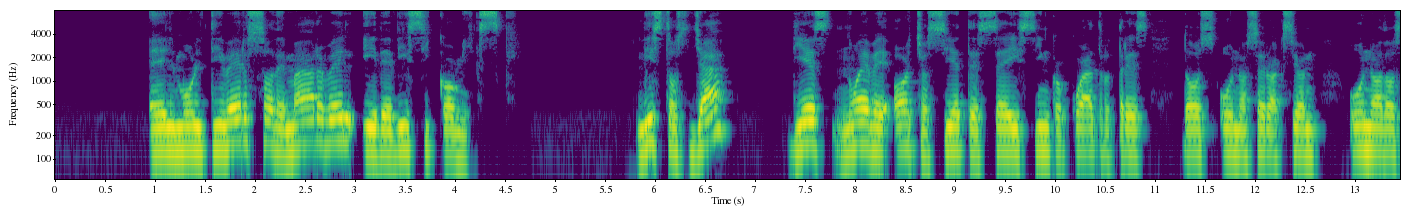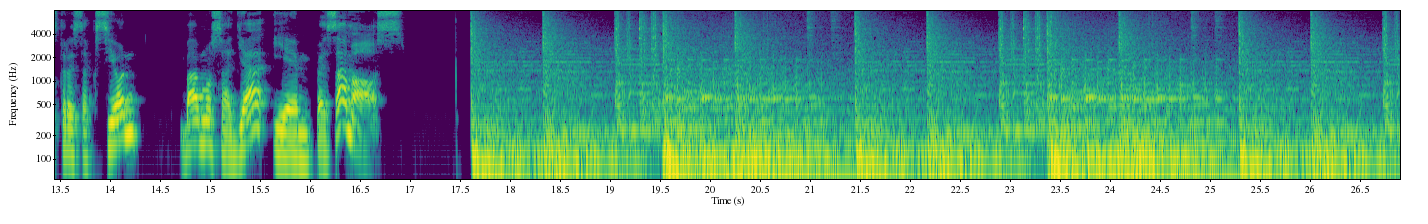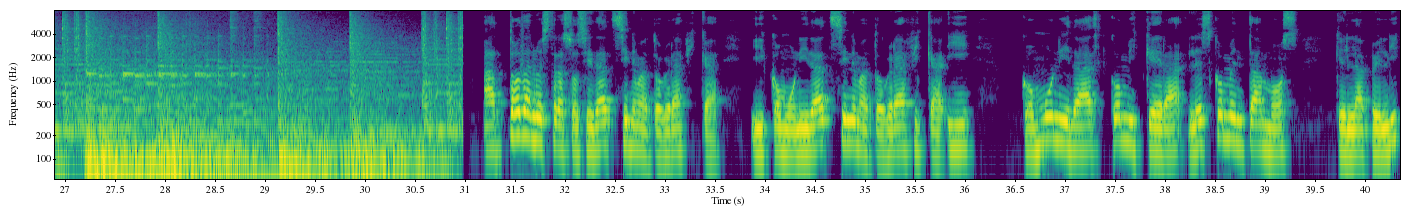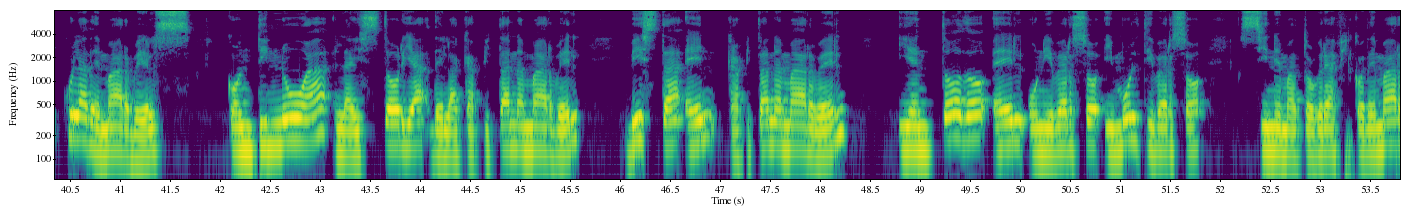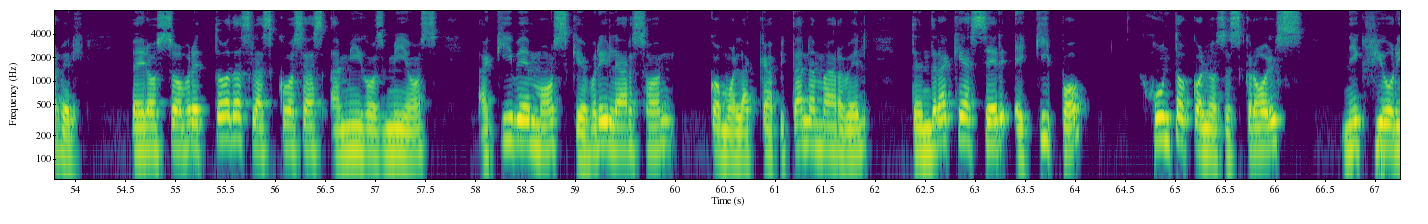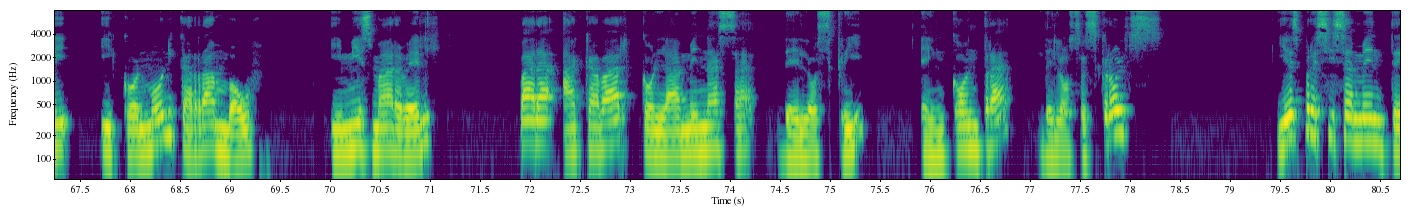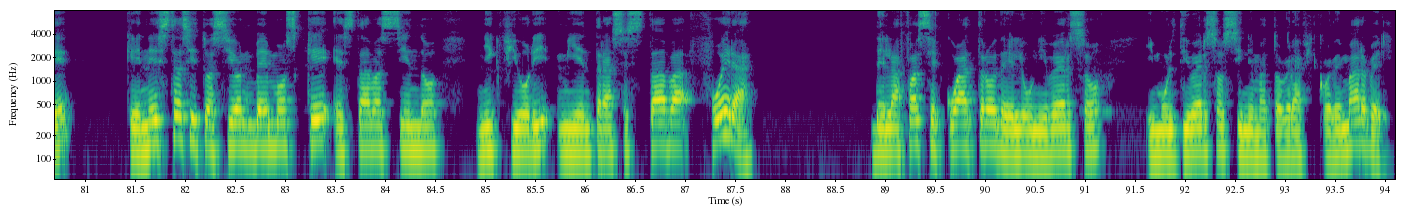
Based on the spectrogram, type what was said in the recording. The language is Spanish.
el multiverso de Marvel y de DC Comics. ¿Listos ya? 10, 9, 8, 7, 6, 5, 4, 3, 2, 1, 0, acción, 1, 2, 3, acción. Vamos allá y empezamos. A toda nuestra sociedad cinematográfica y comunidad cinematográfica y comunidad comiquera les comentamos que la película de Marvels continúa la historia de la Capitana Marvel vista en Capitana Marvel y en todo el universo y multiverso cinematográfico de Marvel. Pero sobre todas las cosas, amigos míos, aquí vemos que Brie Larson, como la Capitana Marvel, tendrá que hacer equipo junto con los Scrolls, Nick Fury y con Mónica Rambeau y Miss Marvel para acabar con la amenaza de los Kree en contra de los Scrolls. Y es precisamente que en esta situación vemos que estaba haciendo Nick Fury mientras estaba fuera de la fase 4 del universo y multiverso cinematográfico de Marvel,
